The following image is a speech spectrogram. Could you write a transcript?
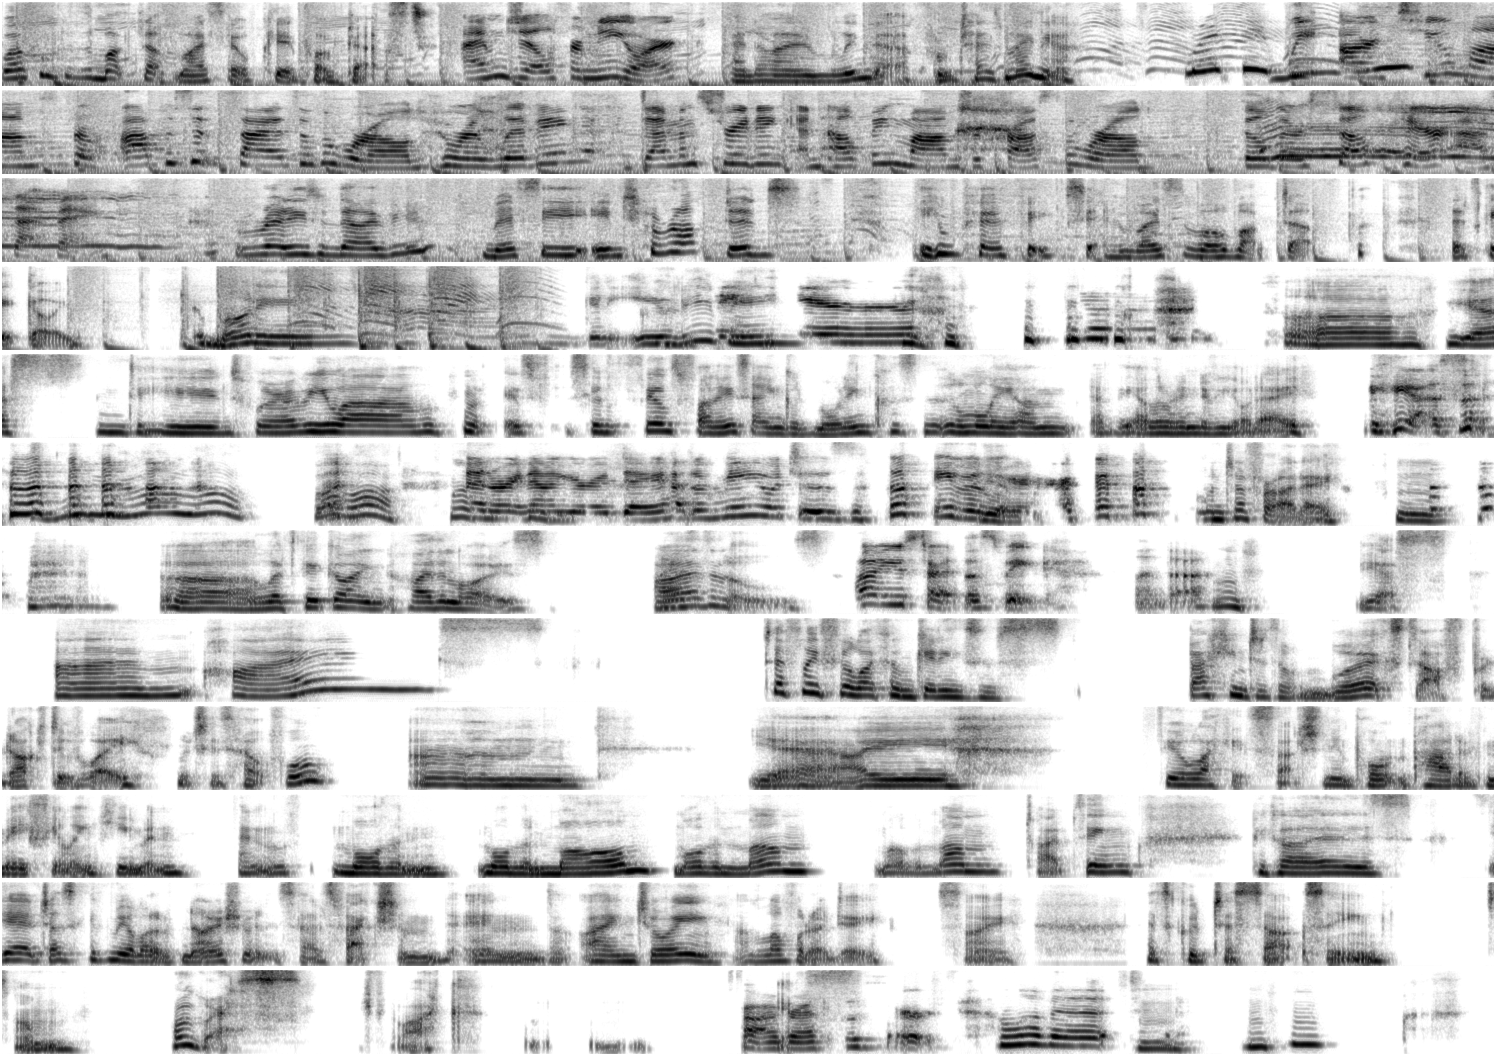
Welcome to the Mucked Up My Self Care podcast. I'm Jill from New York. And I'm Linda from Tasmania. We are two moms from opposite sides of the world who are living, demonstrating, and helping moms across the world build their self care asset bank. Ready to dive in? Messy, interrupted, imperfect, and most of all, mucked up. Let's get going. Good morning. Good evening. Good evening. Uh, yes, indeed. Wherever you are, it's, it feels funny saying good morning because normally I'm at the other end of your day. yes. and right now you're a day ahead of me, which is even Yeah. weirder. on to Friday. Hmm. Uh, let's get going. Highs and lows. Highs and lows. Why don't you start this week, Linda? Yes. Um, highs. Definitely feel like I'm getting some back into the work stuff productively, which is helpful. Um, yeah, I feel like it's such an important part of me feeling human and more than more than mom, more than mum, more than mum type thing, because yeah, it does give me a lot of nourishment and satisfaction, and I enjoy. I love what I do, so it's good to start seeing some progress, if you like. Progress Yes. with work. I love it. Hmm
